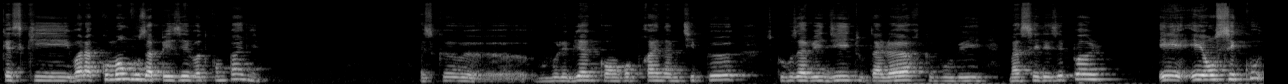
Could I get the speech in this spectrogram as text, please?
Qu'est-ce qui, voilà, comment vous apaisez votre compagne? Est-ce que euh, vous voulez bien qu'on reprenne un petit peu ce que vous avez dit tout à l'heure, que vous lui massez les épaules? Et, et on s'écoute.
